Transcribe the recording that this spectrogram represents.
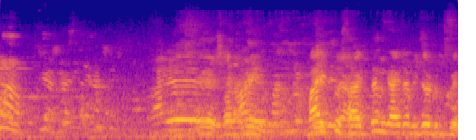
না ভাই একটু সাইড দেন ভিতরে ঢুকবে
